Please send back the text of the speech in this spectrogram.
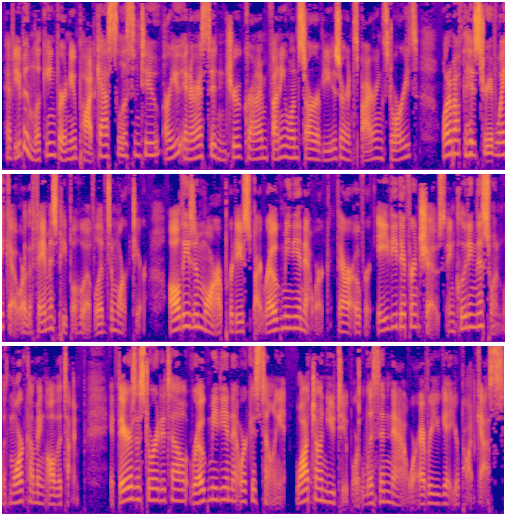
Have you been looking for a new podcast to listen to? Are you interested in true crime, funny one star reviews, or inspiring stories? What about the history of Waco or the famous people who have lived and worked here? All these and more are produced by Rogue Media Network. There are over 80 different shows, including this one, with more coming all the time. If there is a story to tell, Rogue Media Network is telling it. Watch on YouTube or listen now wherever you get your podcasts.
